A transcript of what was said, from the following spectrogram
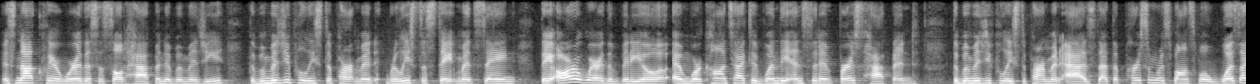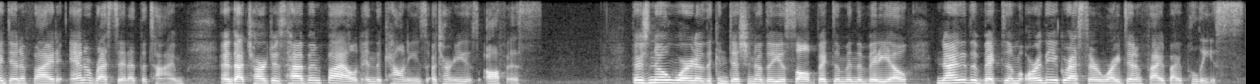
It's not clear where this assault happened in Bemidji. The Bemidji Police Department released a statement saying they are aware of the video and were contacted when the incident first happened. The Bemidji Police Department adds that the person responsible was identified and arrested at the time, and that charges have been filed in the county's attorney's office. There's no word of the condition of the assault victim in the video. Neither the victim or the aggressor were identified by police.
